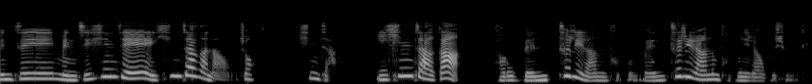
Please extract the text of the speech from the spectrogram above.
맨지맨지 흰색 흰자가 나오죠. 흰자. 이 흰자가 바로 멘틀이라는 부분, 멘틀이라는 부분이라고 보시면 돼요.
